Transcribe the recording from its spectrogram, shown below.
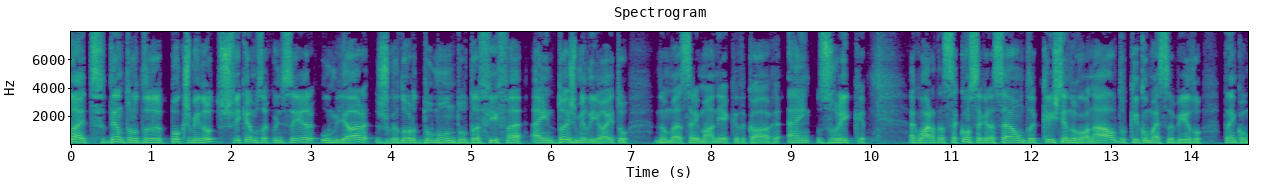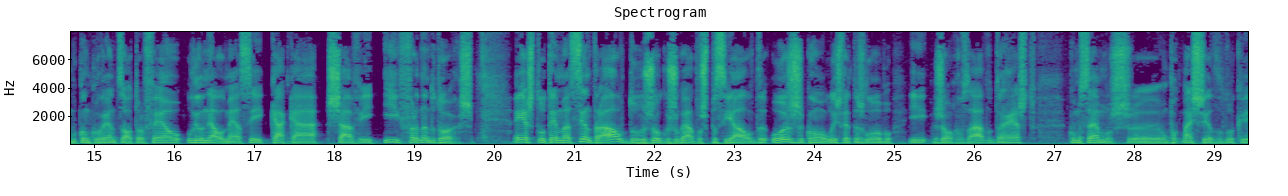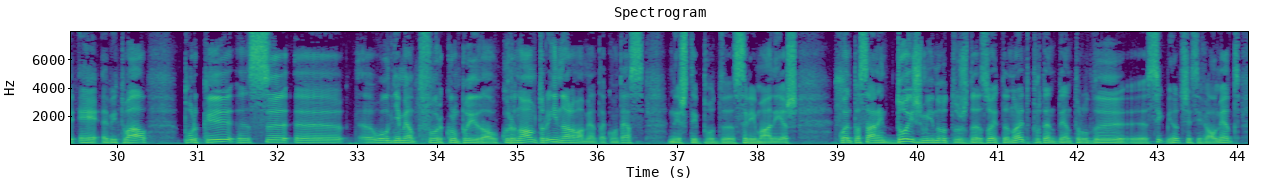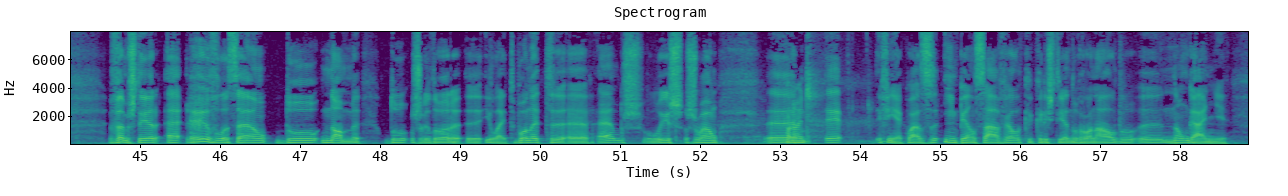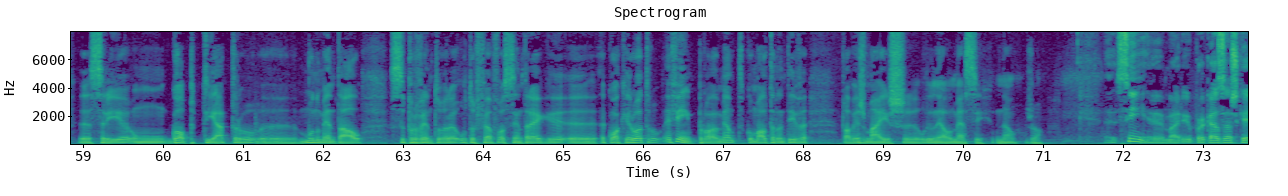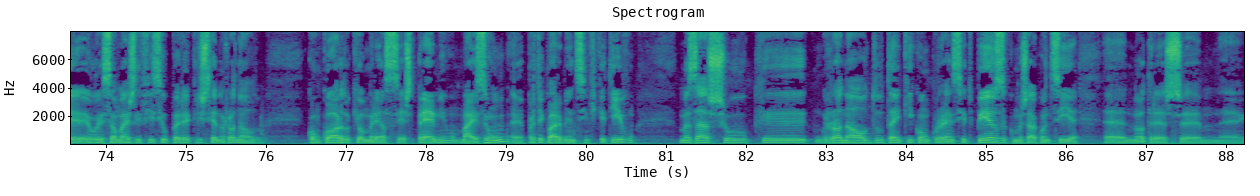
Noite. Dentro de poucos minutos ficamos a conhecer o melhor jogador do mundo da FIFA em 2008, numa cerimónia que decorre em Zurique. Aguarda-se a consagração de Cristiano Ronaldo, que, como é sabido, tem como concorrentes ao troféu Lionel Messi, Kaká, Xavi e Fernando Torres. É este o tema central do jogo jogado especial de hoje, com Luís Freitas Lobo e João Rosado. De resto, Começamos uh, um pouco mais cedo do que é habitual, porque uh, se uh, o alinhamento for cumprido ao cronómetro, e normalmente acontece neste tipo de cerimónias, quando passarem dois minutos das oito da noite, portanto dentro de cinco minutos, sensivelmente, vamos ter a revelação do nome do jogador eleito. Boa noite a ambos, Luís, João. Boa noite. É enfim, é quase impensável que Cristiano Ronaldo eh, não ganhe. Eh, seria um golpe de teatro eh, monumental se porventura o troféu fosse entregue a qualquer outro. Enfim, provavelmente como alternativa, talvez mais Lionel Messi. Não, João? Sim, Mário. Eu, por acaso, acho que é a eleição mais difícil para Cristiano Ronaldo. Concordo que ele merece este prémio, mais um, particularmente significativo, mas acho que Ronaldo tem aqui concorrência de peso, como já acontecia uh, noutras uh,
